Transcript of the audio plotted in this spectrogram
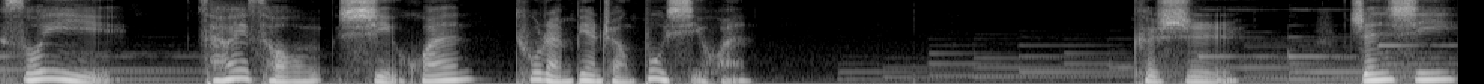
所以才会从喜欢突然变成不喜欢。可是珍惜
